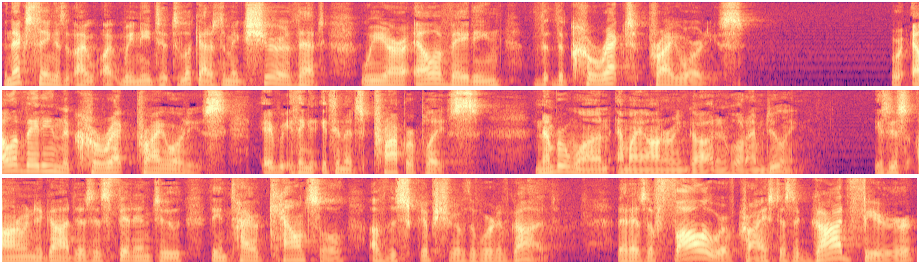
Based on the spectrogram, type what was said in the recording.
The next thing is I, I, we need to, to, look at is to make sure that we are elevating the, the correct priorities. We're elevating the correct priorities. Everything, it's in its proper place. Number one, am I honoring God in what I'm doing? Is this honoring to God? Does this fit into the entire counsel of the scripture of the Word of God? that as a follower of Christ, as a God-fearer,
